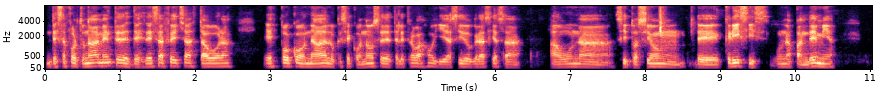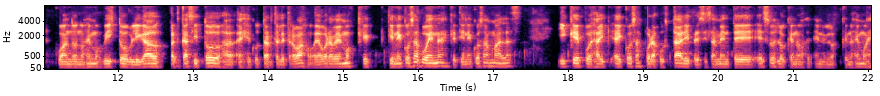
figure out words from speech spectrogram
Desafortunadamente, desde esa fecha hasta ahora, es poco o nada lo que se conoce de teletrabajo y ha sido gracias a, una situación de crisis, una pandemia, cuando nos hemos visto obligados casi todos a, ejecutar teletrabajo. Y ahora vemos que tiene cosas buenas, que tiene cosas malas y que pues hay, hay cosas por ajustar y precisamente eso es lo que nos, en lo que nos hemos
